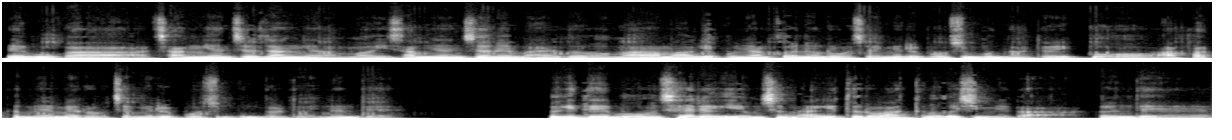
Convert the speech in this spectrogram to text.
대구가 작년 저작년 뭐 2, 3년 전에만 해도 어마어마하게 분양권으로 재미를 보신 분들도 있고 아파트 매매로 재미를 보신 분들도 있는데 그게 대부분 세력이 엄청나게 들어왔던 것입니다. 그런데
